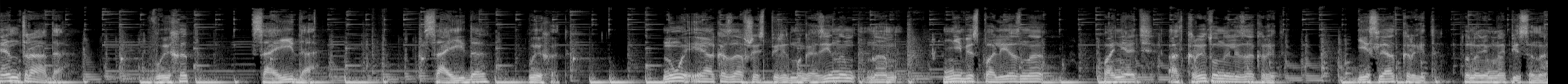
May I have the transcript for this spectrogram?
Энтрада. Выход. Саида. Саида. Выход. Ну и оказавшись перед магазином, нам не бесполезно понять, открыт он или закрыт. Если открыт, то на нем написано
